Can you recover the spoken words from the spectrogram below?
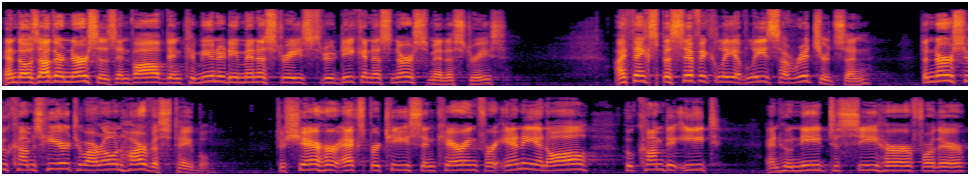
and those other nurses involved in community ministries through Deaconess Nurse Ministries. I think specifically of Lisa Richardson, the nurse who comes here to our own harvest table to share her expertise in caring for any and all who come to eat and who need to see her for their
